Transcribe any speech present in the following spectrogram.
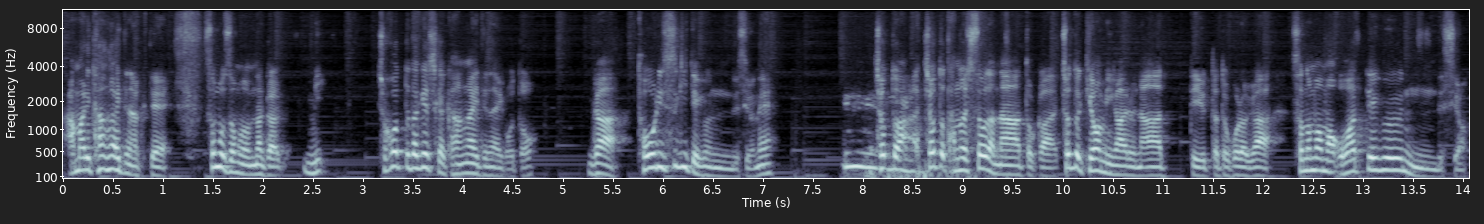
あまり考えてなくて、そもそもなんか、み、ちょこっとだけしか考えてないことが通り過ぎていくんですよね。ちょっと、ちょっと楽しそうだなとか、ちょっと興味があるなって言ったところが、そのまま終わっていくんですよ。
